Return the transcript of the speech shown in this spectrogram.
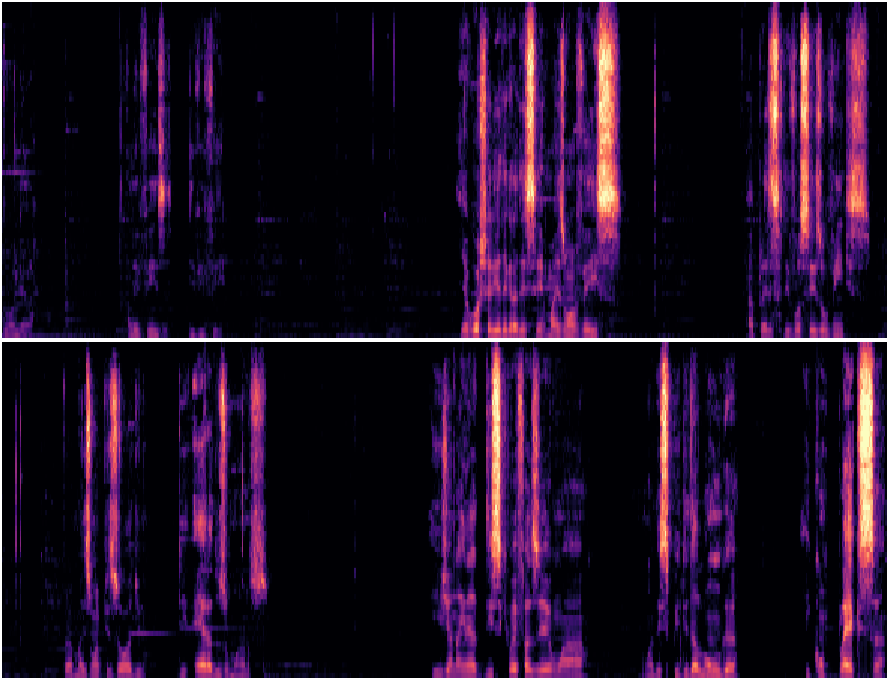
do olhar, a leveza de viver. E eu gostaria de agradecer mais uma vez a presença de vocês ouvintes para mais um episódio de Era dos Humanos. E Janaína disse que vai fazer uma, uma despedida longa e complexa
